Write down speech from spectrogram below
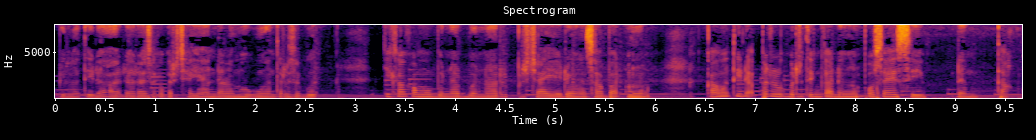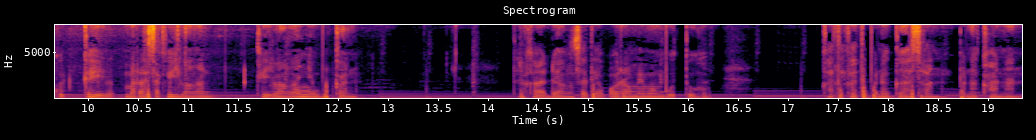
bila tidak ada rasa kepercayaan dalam hubungan tersebut. Jika kamu benar-benar percaya dengan sahabatmu, kamu tidak perlu bertingkah dengan posesif dan takut kehil merasa kehilangan kehilangannya bukan. Terkadang setiap orang memang butuh kata-kata penegasan, penekanan.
